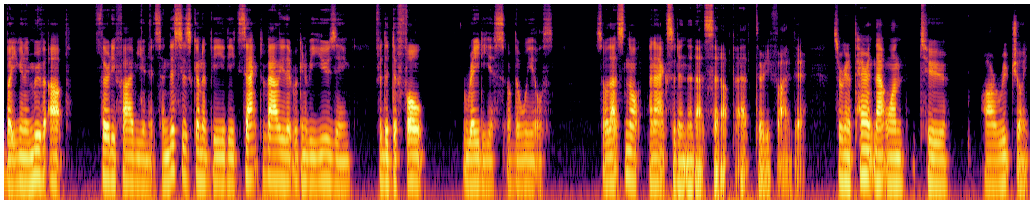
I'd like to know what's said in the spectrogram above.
but you're going to move it up 35 units. And this is going to be the exact value that we're going to be using for the default radius of the wheels. So that's not an accident that that's set up at 35 there. So we're going to parent that one to our root joint.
